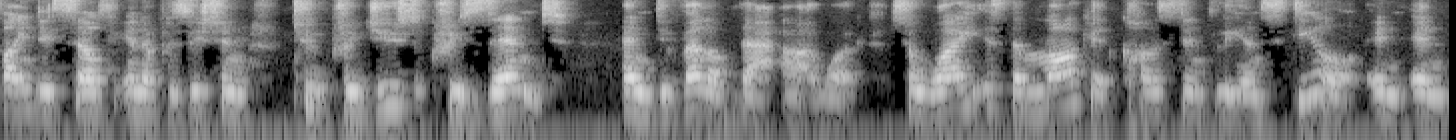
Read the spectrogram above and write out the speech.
find itself in a position to produce, present, and develop that artwork. So why is the market constantly and still in, in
